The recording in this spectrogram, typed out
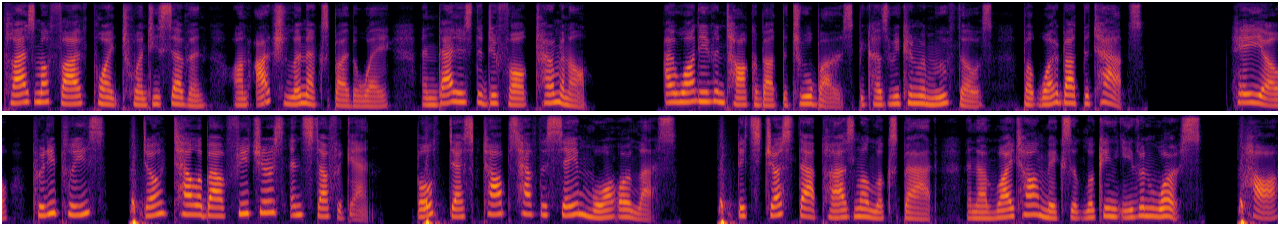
Plasma 5.27 on Arch Linux by the way, and that is the default terminal. I won't even talk about the toolbars because we can remove those, but what about the tabs? Hey yo, pretty please? Don't tell about features and stuff again. Both desktops have the same more or less. It's just that Plasma looks bad, and Adwaita makes it looking even worse. Ha!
